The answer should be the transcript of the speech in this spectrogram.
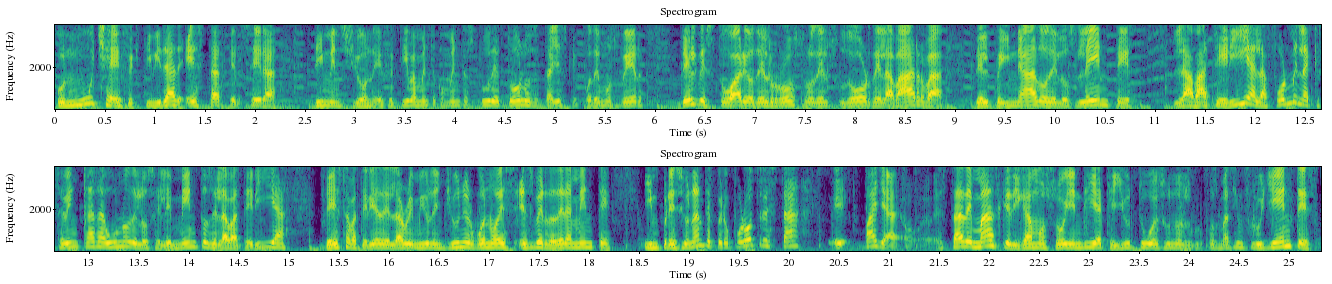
con mucha efectividad esta tercera dimensión. Efectivamente comentas tú de todos los detalles que podemos ver del vestuario, del rostro, del sudor, de la barba, del peinado, de los lentes, la batería, la forma en la que se ven cada uno de los elementos de la batería, de esta batería de Larry Mullen Jr., bueno, es, es verdaderamente impresionante, pero por otra está, eh, vaya, está de más que digamos hoy en día que YouTube es uno de los grupos más influyentes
